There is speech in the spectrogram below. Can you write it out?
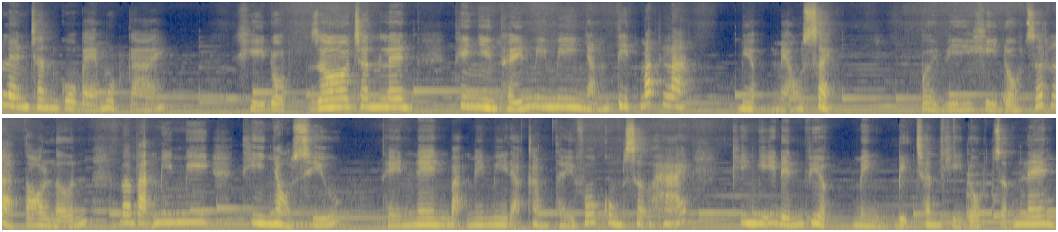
lên chân cô bé một cái. Khỉ đột giơ chân lên, thì nhìn thấy mimi nhắm tịt mắt lại, miệng méo sạch bởi vì khỉ đột rất là to lớn và bạn Mimi thì nhỏ xíu. Thế nên bạn Mimi đã cảm thấy vô cùng sợ hãi khi nghĩ đến việc mình bị chân khỉ đột dẫm lên.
